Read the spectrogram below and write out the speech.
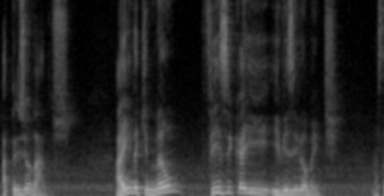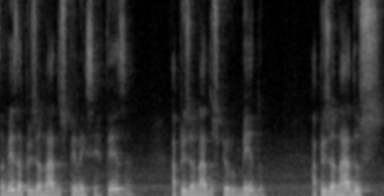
aprisionados, ainda que não física e, e visivelmente, mas talvez aprisionados pela incerteza, aprisionados pelo medo, aprisionados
